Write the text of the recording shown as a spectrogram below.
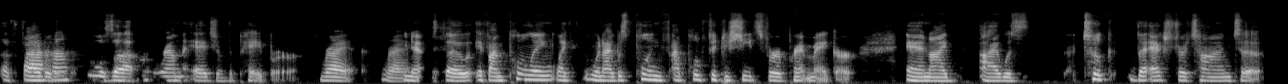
of fiber uh-huh. that pulls up around the edge of the paper. Right, right. You know, so if I'm pulling, like when I was pulling, I pulled 50 sheets for a printmaker, and I I was took the extra time to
